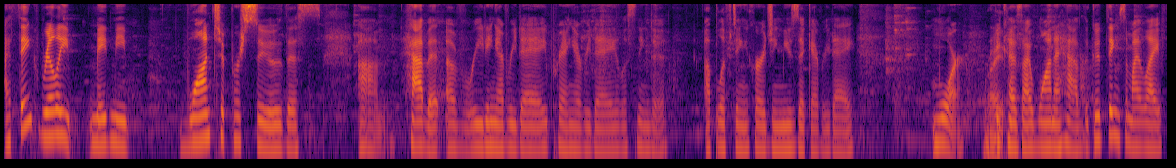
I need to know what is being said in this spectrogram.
I think, really made me want to pursue this um, habit of reading every day, praying every day, listening to uplifting, encouraging music every day more. Right. Because I want to have the good things in my life.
